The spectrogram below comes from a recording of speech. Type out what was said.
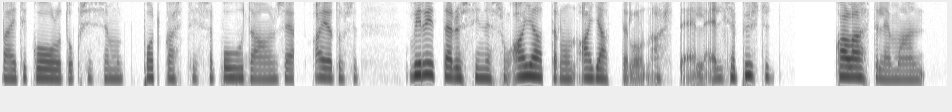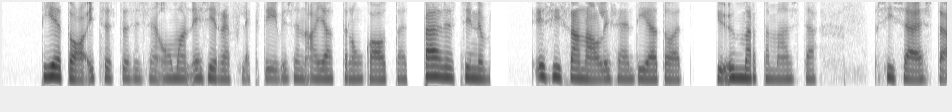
paitsi koulutuksissa, mutta podcastissa puhutaan, on se ajatus, että virittäydy sinne sun ajattelun ajattelun asteelle. Eli sä pystyt kalastelemaan tietoa itsestäsi sen oman esireflektiivisen ajattelun kautta, että pääset sinne esisanalliseen tietoon, että ymmärtämään sitä sisäistä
